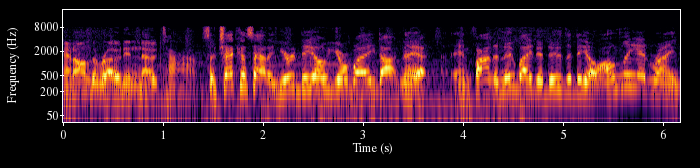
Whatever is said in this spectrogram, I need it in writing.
and on the road in no time. So check us out at yourdealyourway.net and find a new way to do the deal only at Ramey.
